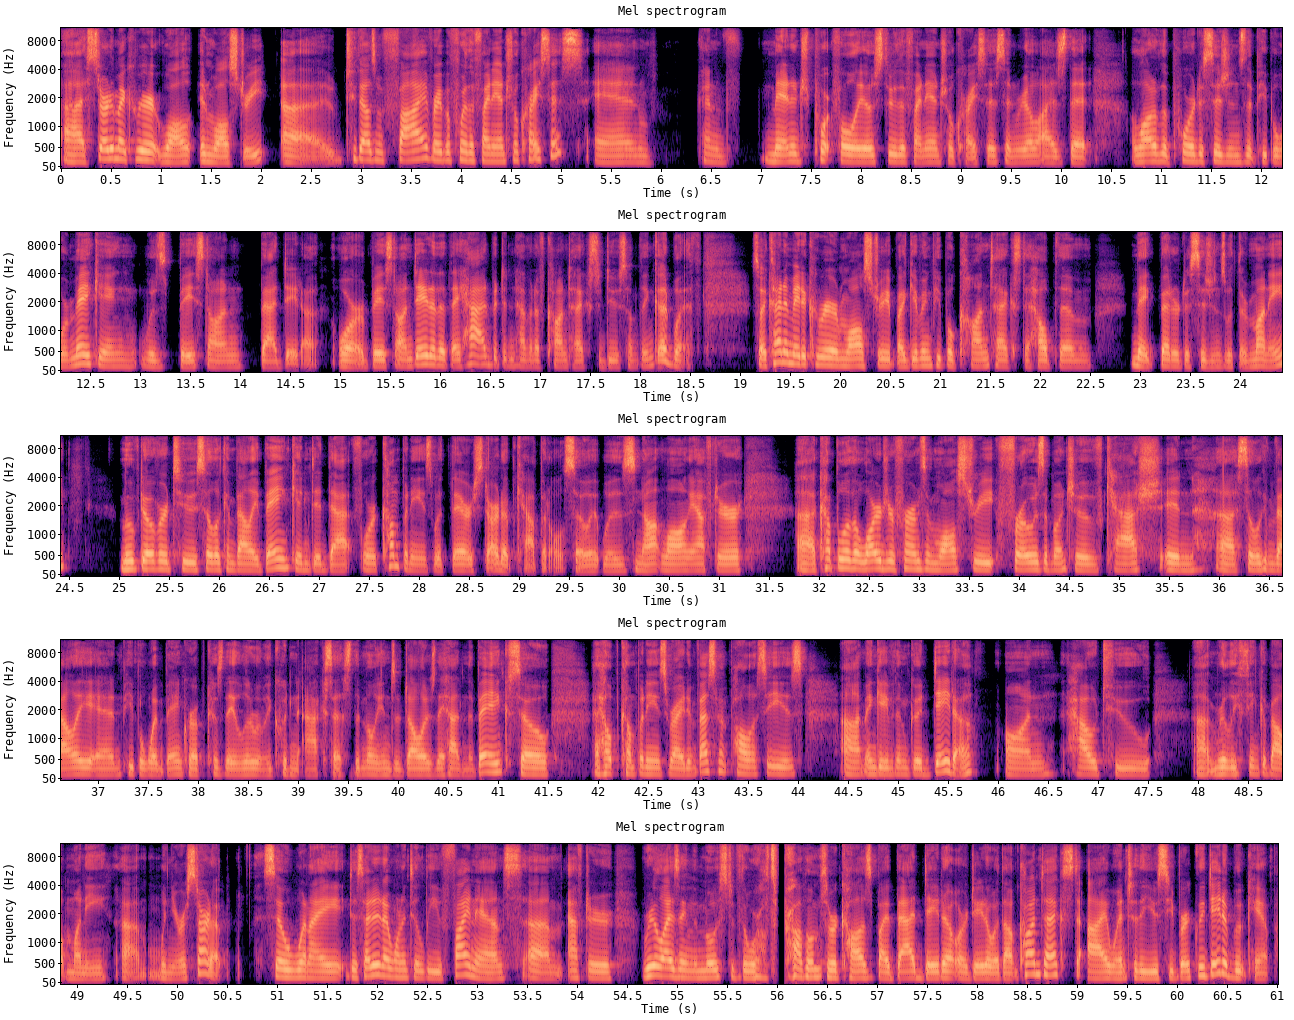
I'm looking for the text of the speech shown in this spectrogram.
uh, started my career at Wall in Wall Street, uh, 2005, right before the financial crisis, and kind of managed portfolios through the financial crisis, and realized that a lot of the poor decisions that people were making was based on bad data or based on data that they had but didn't have enough context to do something good with. So I kind of made a career in Wall Street by giving people context to help them make better decisions with their money. Moved over to Silicon Valley Bank and did that for companies with their startup capital. So it was not long after uh, a couple of the larger firms in Wall Street froze a bunch of cash in uh, Silicon Valley, and people went bankrupt because they literally couldn't access the millions of dollars they had in the bank. So I helped companies write investment policies um, and gave them good data on how to um, really think about money um, when you're a startup. So when I decided I wanted to leave finance, um, after realizing that most of the world's problems were caused by bad data or data without context, I went to the UC Berkeley Data Bootcamp,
